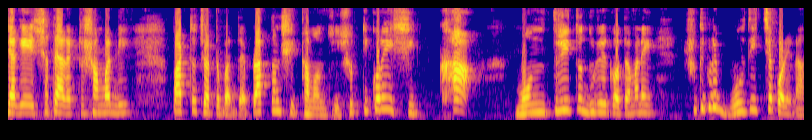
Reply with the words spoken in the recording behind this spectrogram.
যাকে এর সাথে আরেকটা সংবাদ দিই, পার্থ চট্টোপাধ্যায়, প্রাক্তন শিক্ষামন্ত্রী। সত্যি করেই শিক্ষা মন্ত্রী তো দূরের কথা মানে সত্যি করে বলতে ইচ্ছা করে না।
